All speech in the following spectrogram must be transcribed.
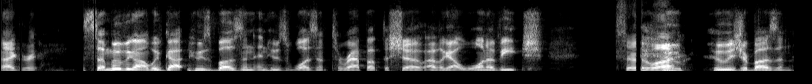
I agree. So moving on, we've got who's buzzing and who's wasn't to wrap up the show. I've got one of each. So I. Who, who is your buzzing?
